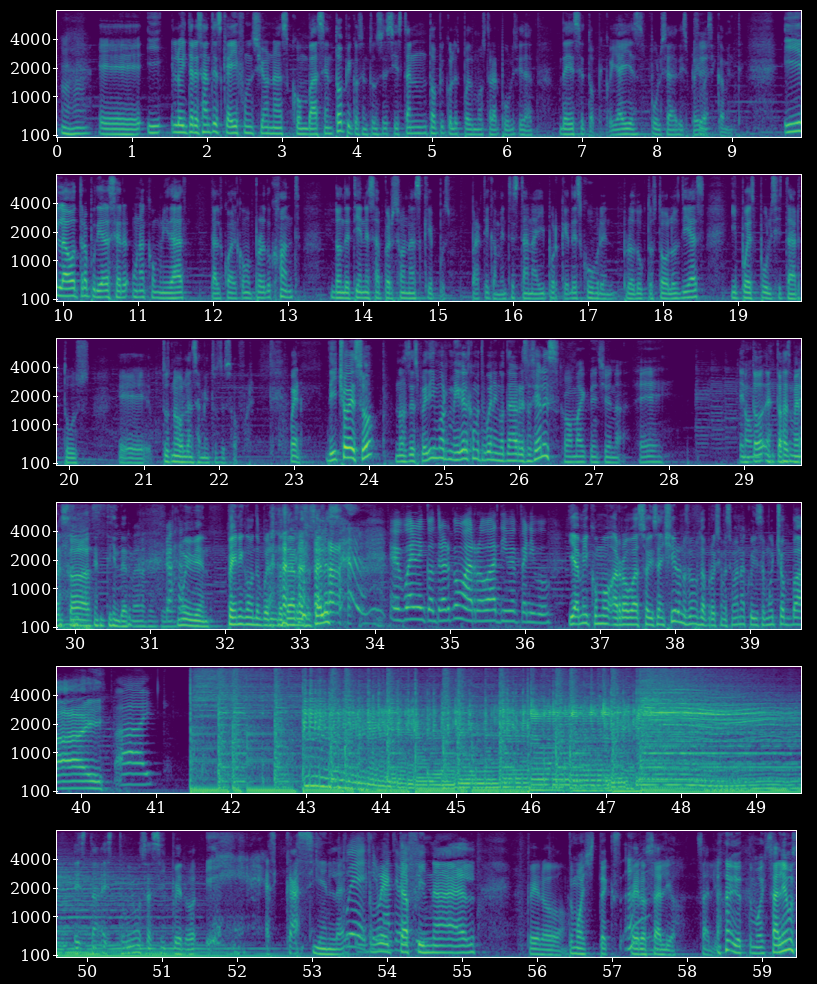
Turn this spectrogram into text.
Eh, y lo interesante es que ahí funcionas con base en tópicos. Entonces, si está en un tópico, les puedes mostrar publicidad de ese tópico. Y ahí es publicidad de display, Sí. básicamente. Y la otra pudiera ser una comunidad tal cual como Product Hunt, donde tienes a personas que pues prácticamente están ahí porque descubren productos todos los días y puedes publicitar tus, eh, tus nuevos lanzamientos de software. Bueno, dicho eso, nos despedimos. Miguel, ¿cómo te pueden encontrar en las redes sociales? Como Mike menciona. Eh, En, to- en todas menos en todas. en Tinder. menos en Tinder. Muy bien. Penny, ¿cómo te pueden encontrar en redes sociales? Me pueden encontrar como arroba dime Pennybu. Y a mí como arroba soy Sanshiro. Nos vemos la próxima semana. Cuídense mucho. Bye. Bye. Esta, estuvimos así, pero eh, casi en la recta final. Pero, Too much text. pero salió. Salió. Salimos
